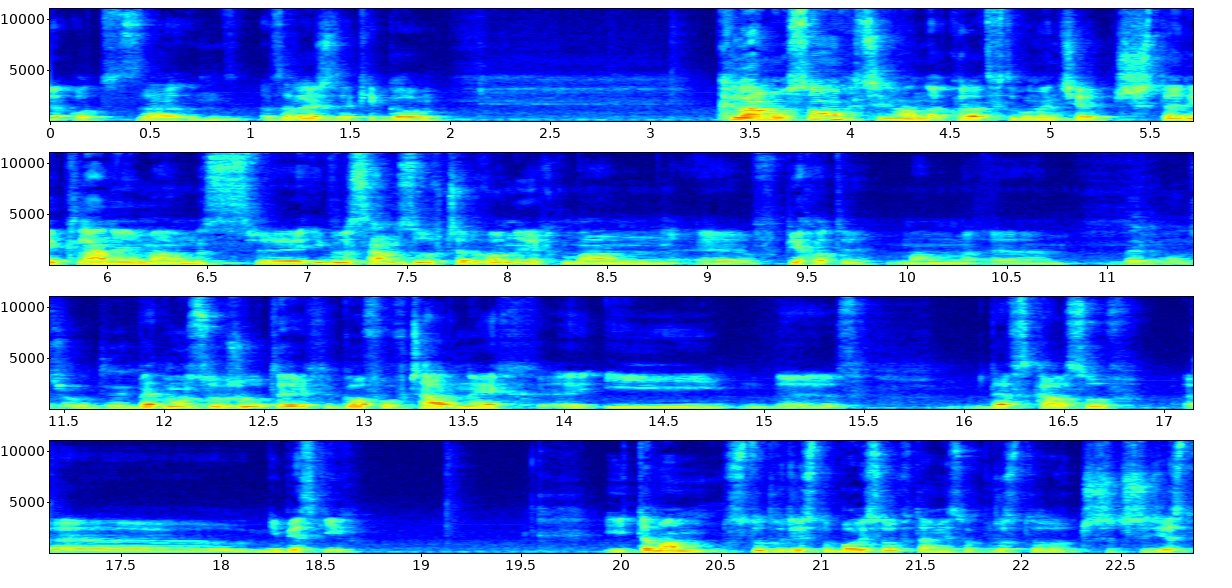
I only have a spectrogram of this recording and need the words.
e, od za, zależy z jakiego klanu są, czyli mam akurat w tym momencie cztery klany, mam z Evil Sunsów czerwonych, mam e, w piechoty, mam e, Bedmont żółty. Bedmonsów żółtych, Goffów czarnych e, i e, Death e, niebieskich. I to mam 120 boysów, tam jest po prostu 30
